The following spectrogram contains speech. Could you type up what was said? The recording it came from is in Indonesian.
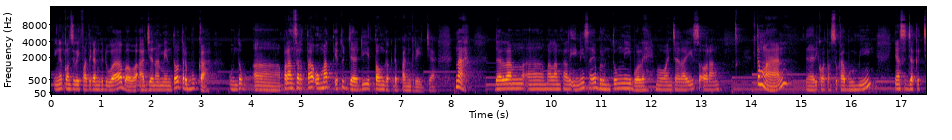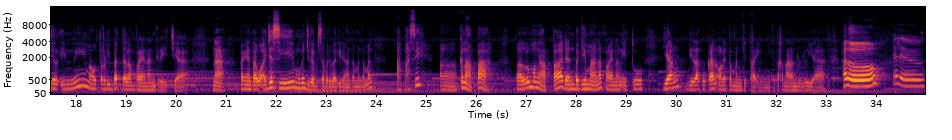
Ingat konsili Vatikan kedua bahwa Arjanamento terbuka untuk uh, peran serta umat itu jadi tonggak depan gereja. Nah, dalam uh, malam kali ini saya beruntung nih boleh mewawancarai seorang teman dari kota Sukabumi yang sejak kecil ini mau terlibat dalam pelayanan gereja. Nah, pengen tahu aja sih, mungkin juga bisa berbagi dengan teman-teman apa sih, uh, kenapa, lalu mengapa dan bagaimana pelayanan itu yang dilakukan oleh teman kita ini. Kita kenalan dulu ya. Halo. Halo.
